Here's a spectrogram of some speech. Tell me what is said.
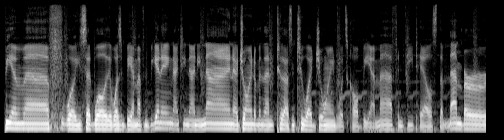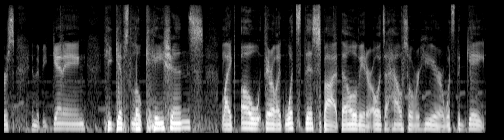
BMF. Well, he said, well, it wasn't BMF in the beginning. 1999, I joined him, and then 2002, I joined what's called BMF, and details the members in the beginning. He gives locations like, oh, they're like, what's this spot? The elevator. Oh, it's a house over here. What's the gate?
